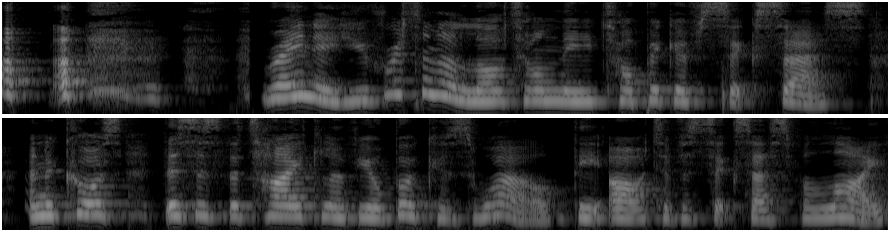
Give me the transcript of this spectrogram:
Rainer, you've written a lot on the topic of success, and of course, this is the title of your book as well, The Art of a Successful Life.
